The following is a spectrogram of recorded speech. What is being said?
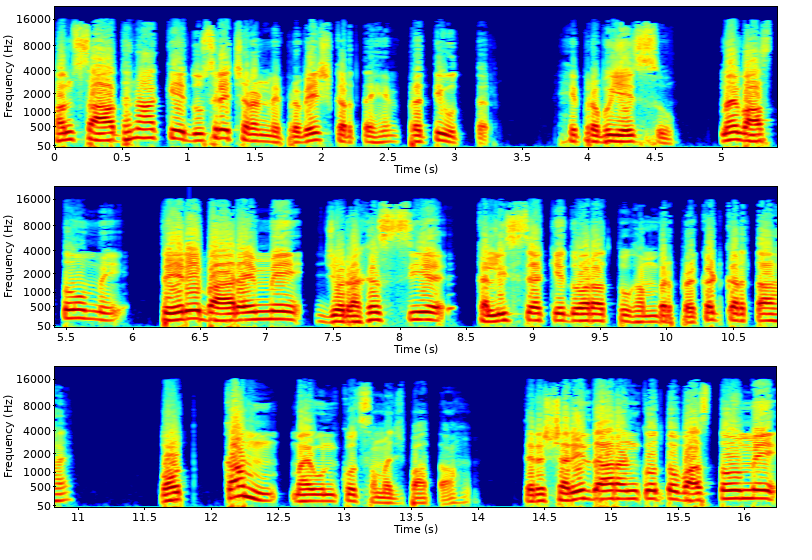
हम साधना के दूसरे चरण में प्रवेश करते हैं, प्रति उत्तर। हे प्रभु यीशु, मैं वास्तव में तेरे बारे में जो रहस्य कलिसिया के द्वारा तू हम पर प्रकट करता है, बहुत कम मैं उनको समझ पाता हूँ। तेरे शरीर धारण को तो वास्तव में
